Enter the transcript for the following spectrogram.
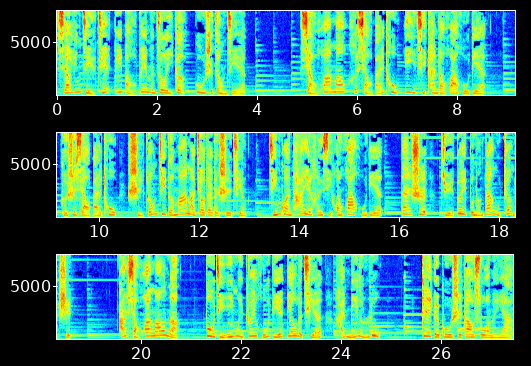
小影姐姐给宝贝们做一个故事总结：小花猫和小白兔一起看到花蝴蝶。可是小白兔始终记得妈妈交代的事情，尽管它也很喜欢花蝴蝶，但是绝对不能耽误正事。而小花猫呢，不仅因为追蝴蝶丢了钱，还迷了路。这个故事告诉我们呀，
